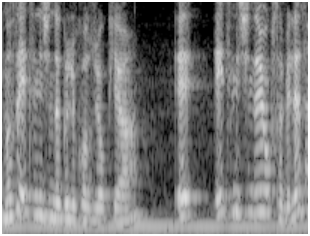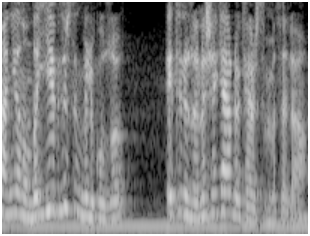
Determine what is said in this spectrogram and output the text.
Nasıl etin içinde glukoz yok ya? E, etin içinde yoksa bile sen yanında yiyebilirsin glukozu. Etin üzerine şeker dökersin mesela.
